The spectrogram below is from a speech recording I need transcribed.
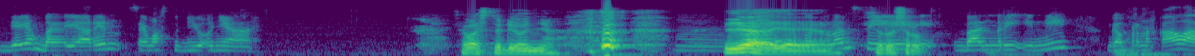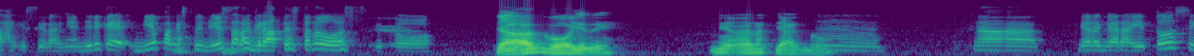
dia yang bayarin sewa studionya. Sewa studionya. Hmm. Iya, iya, iya. Seru-seru. Banri ini nggak pernah kalah istilahnya. Jadi kayak dia pakai studio secara gratis terus gitu. Jago ini. Ini anak jago. Hmm. Nah, gara-gara itu si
